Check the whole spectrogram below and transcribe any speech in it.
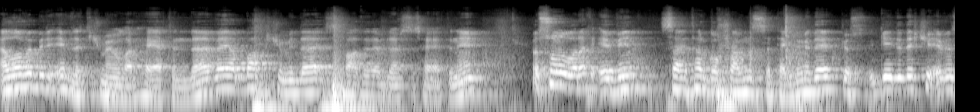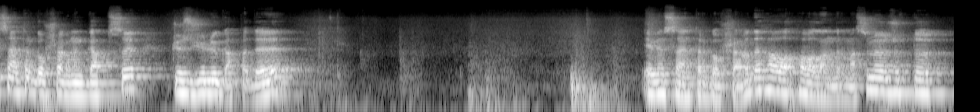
Əlavə bir ev də tikmək olar həyətində və ya bağ kimi də istifadə edə bilərsiniz həyətini. Və son olaraq evin sanitar qovşağını sizə təqdim edək. Qeyd edək ki, evin sanitar qovşağının qapısı güzgülü qapıdır. Evin sanitar qovşağıdır, hava, havalandırması mövcuddur.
